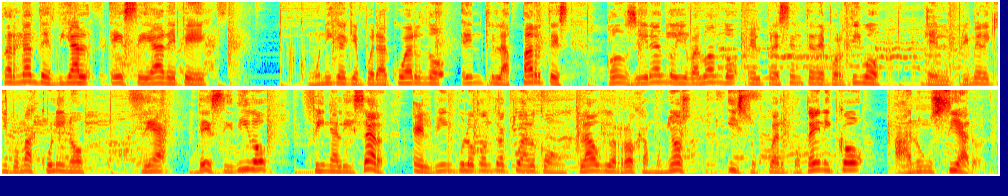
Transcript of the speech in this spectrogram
Fernández Vial SADP comunica que por acuerdo entre las partes, considerando y evaluando el presente deportivo del primer equipo masculino, se ha decidido finalizar el vínculo contractual con Claudio Rojas Muñoz y su cuerpo técnico anunciaron.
